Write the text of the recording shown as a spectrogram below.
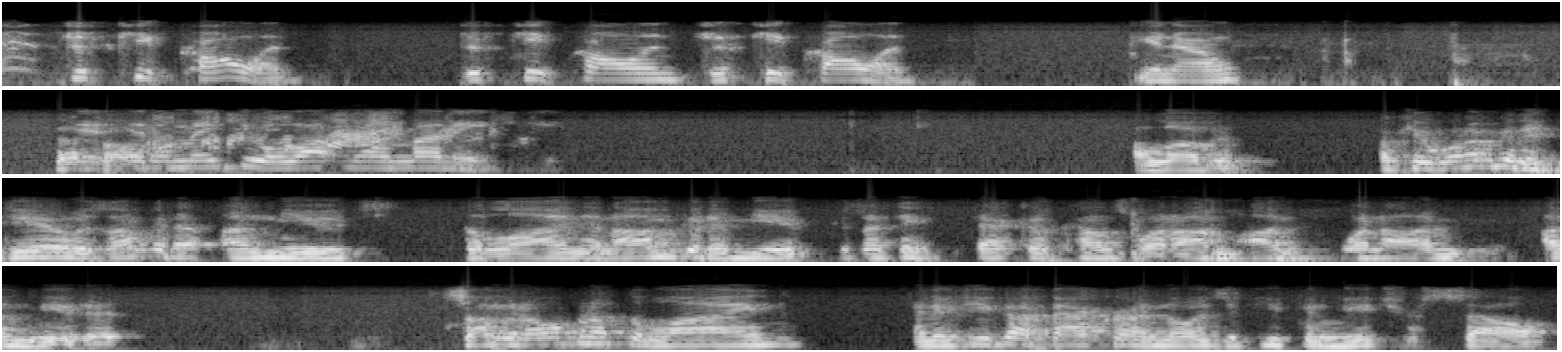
just keep calling. Just keep calling. Just keep calling. You know, That's it, awesome. it'll make you a lot more money. I love it. Okay, what I'm going to do is I'm going to unmute the line, and I'm going to mute because I think echo comes when I'm un, when I'm unmuted. So I'm going to open up the line, and if you got background noise, if you can mute yourself.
